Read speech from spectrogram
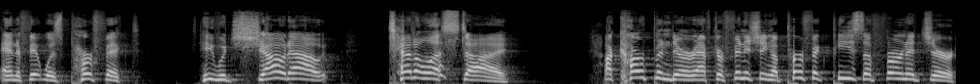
And if it was perfect, he would shout out, Tetelestai. A carpenter, after finishing a perfect piece of furniture,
